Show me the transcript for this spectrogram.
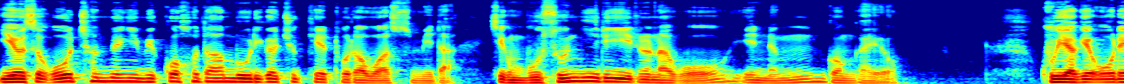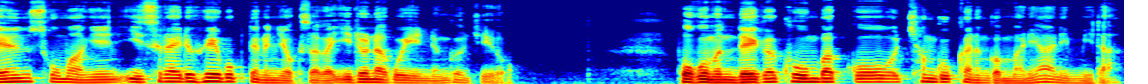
이어서 5천 명이 믿고 허다한 무리가 죽게 돌아왔습니다. 지금 무슨 일이 일어나고 있는 건가요? 구약의 오랜 소망인 이스라엘이 회복되는 역사가 일어나고 있는 거지요. 복음은 내가 구원받고 천국 가는 것만이 아닙니다.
